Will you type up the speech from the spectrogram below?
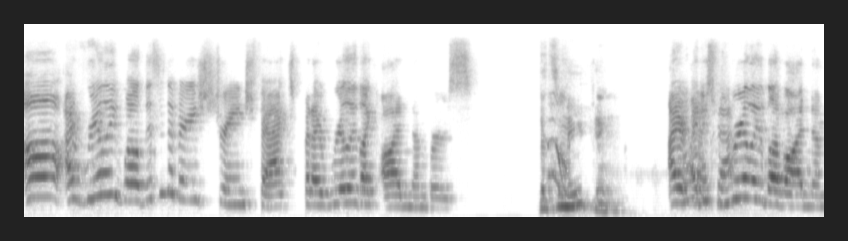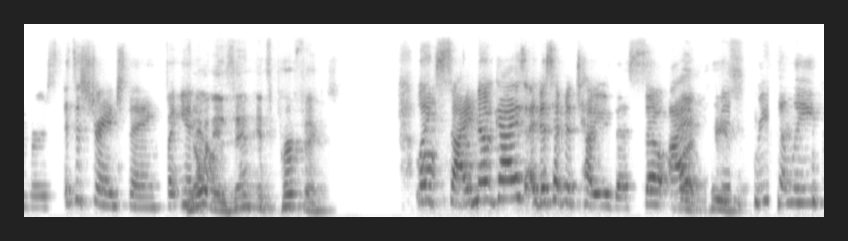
Uh, I really well. This is a very strange fact, but I really like odd numbers. That's oh. amazing. I, I, I just that. really love odd numbers. It's a strange thing, but you no, know, it isn't. It's perfect. Like side note, guys, I just have to tell you this. So I've been recently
